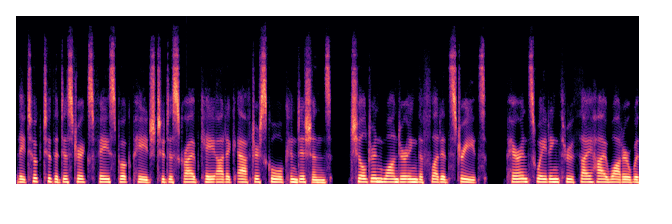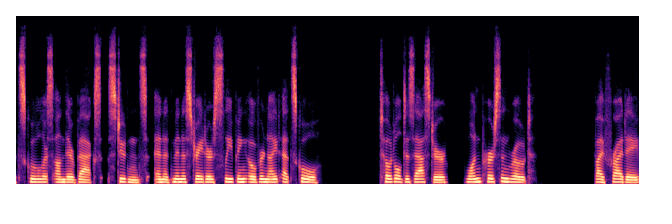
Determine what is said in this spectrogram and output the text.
They took to the district's Facebook page to describe chaotic after school conditions, children wandering the flooded streets, parents wading through thigh high water with schoolers on their backs, students and administrators sleeping overnight at school. Total disaster, one person wrote. By Friday,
